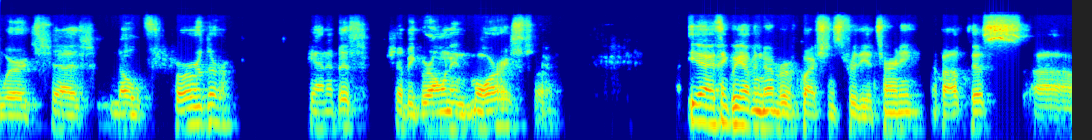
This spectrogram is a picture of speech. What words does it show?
where it says no further cannabis shall be grown in Morris? or- Yeah, I think we have a number of questions for the attorney about this. Uh,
